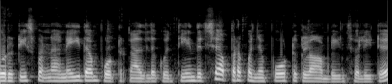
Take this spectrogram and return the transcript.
ஒரு டீஸ்பூன் நான் நெய் தான் போட்டிருக்கேன். அதில் கொஞ்சம் தீர்ந்துருச்சு அப்புறம் கொஞ்சம் போட்டுக்கலாம் அப்படின்னு சொல்லிட்டு.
